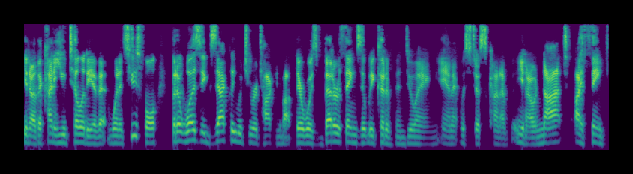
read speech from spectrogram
you know, the kind of utility of it when it's useful. But it was exactly what you were talking about. There was better things that we could have been doing. And it was just kind of, you know, not, I think,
